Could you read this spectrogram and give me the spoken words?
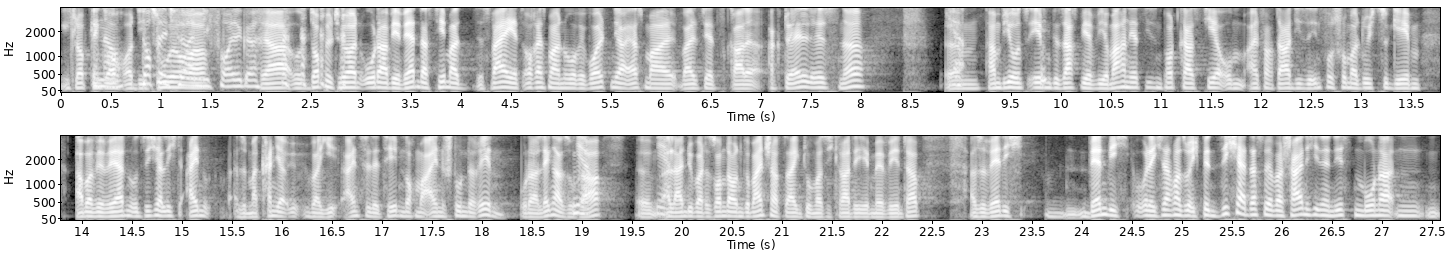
Ich glaube, denke genau. auch die doppelt Zuhörer. hören die Folge. Ja, doppelt hören oder wir werden das Thema, das war ja jetzt auch erstmal nur, wir wollten ja erstmal, weil es jetzt gerade aktuell ist, ne, ja. ähm, haben wir uns eben gesagt, wir, wir machen jetzt diesen Podcast hier, um einfach da diese Infos schon mal durchzugeben. Aber wir werden uns sicherlich ein, also man kann ja über je, einzelne Themen noch mal eine Stunde reden oder länger sogar. Ja. Ähm, ja. Allein über das Sonder- und Gemeinschaftseigentum, was ich gerade eben erwähnt habe. Also werde ich, werden wir, oder ich sag mal so, ich bin sicher, dass wir wahrscheinlich in den nächsten Monaten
